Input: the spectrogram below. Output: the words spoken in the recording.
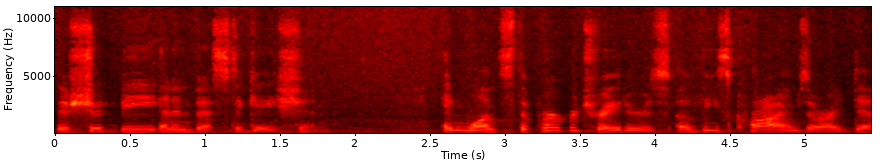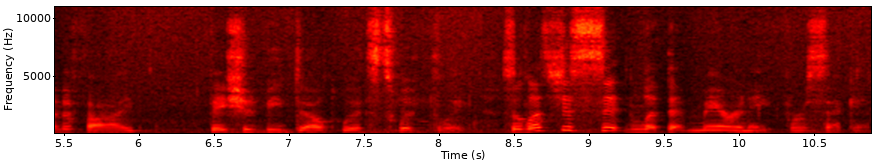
There should be an investigation, and once the perpetrators of these crimes are identified, they should be dealt with swiftly. So let's just sit and let that marinate for a second.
